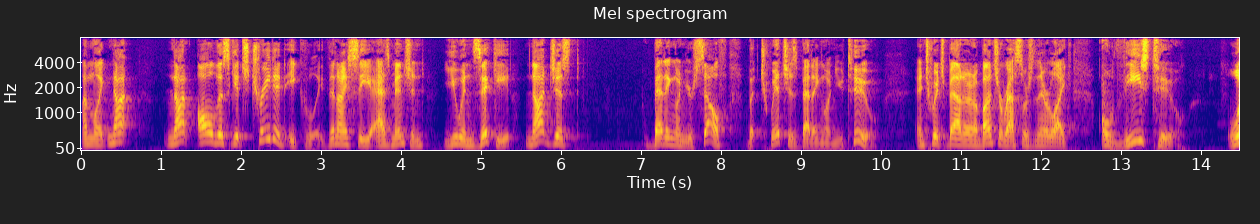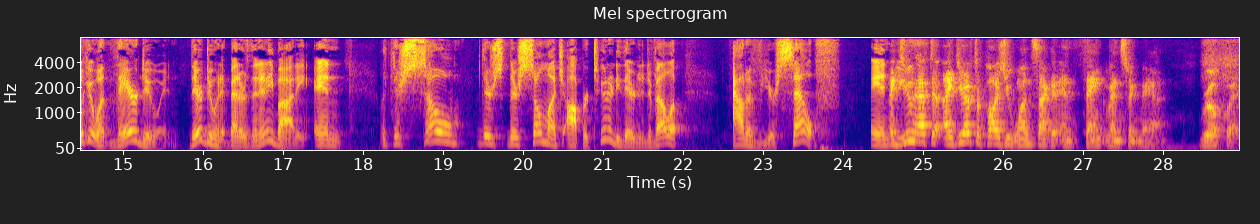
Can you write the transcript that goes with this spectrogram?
I'm like, not not all this gets treated equally. Then I see, as mentioned, you and Zicky not just betting on yourself, but Twitch is betting on you too. And Twitch bet on a bunch of wrestlers, and they're like, oh, these two, look at what they're doing. They're doing it better than anybody. And like, there's so there's there's so much opportunity there to develop out of yourself. And I you, do have to I do have to pause you one second and thank Vince McMahon real quick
